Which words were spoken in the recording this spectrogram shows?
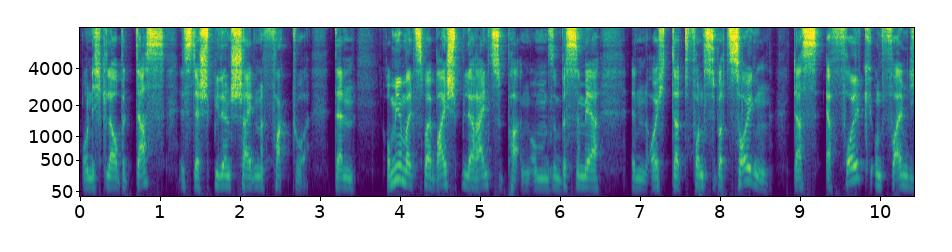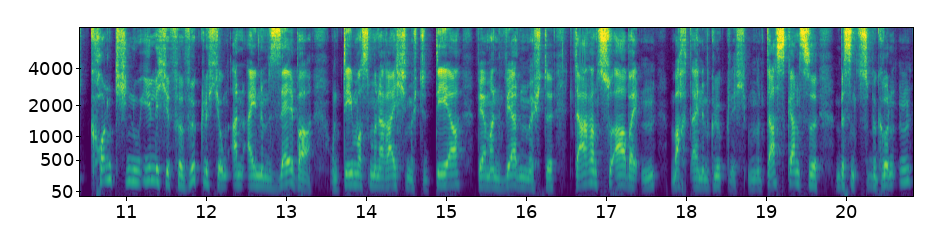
Und ich glaube, das ist der spielentscheidende Faktor. Denn um hier mal zwei Beispiele reinzupacken, um so ein bisschen mehr in euch davon zu überzeugen, dass Erfolg und vor allem die kontinuierliche Verwirklichung an einem selber und dem, was man erreichen möchte, der, wer man werden möchte, daran zu arbeiten, macht einem glücklich. Um das Ganze ein bisschen zu begründen,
